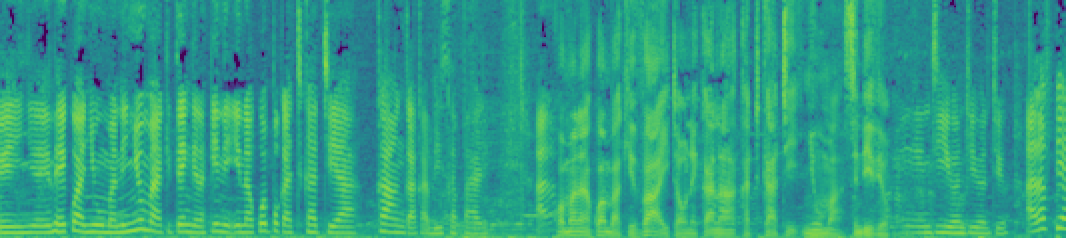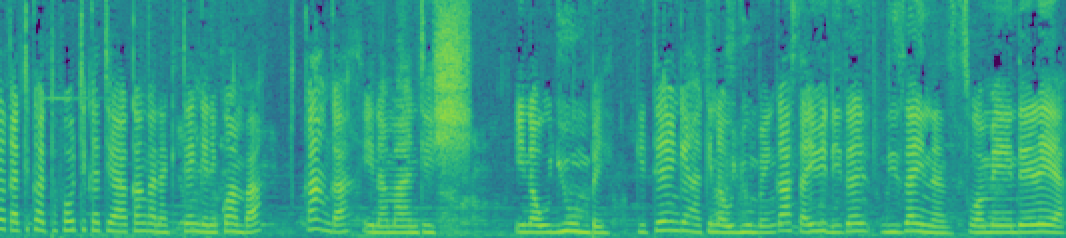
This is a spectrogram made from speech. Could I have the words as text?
inaikuwa nyuma, ni nyuma ya kitenge, lakini inakuwepo katikati ya kanga kabisa pale. Kwa maana ya kwamba akivaa itaonekana katikati nyuma, si ndivyo? eh, Ndio, ndio, ndio. Alafu pia katika tofauti kati ya kanga na kitenge ni kwamba kanga ina maandishi, ina ujumbe. Kitenge hakina ujumbe, ingawa sasa hivi designers wameendelea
